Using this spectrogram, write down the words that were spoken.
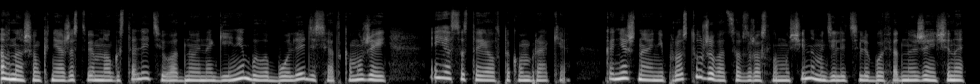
В нашем княжестве много столетий у одной Нагини было более десятка мужей, и я состоял в таком браке. Конечно, не просто уживаться взрослым мужчинам и делить любовь одной женщины,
